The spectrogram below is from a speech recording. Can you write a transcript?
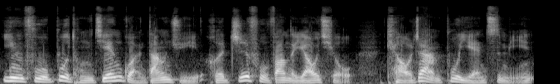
应付不同监管当局和支付方的要求，挑战不言自明。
